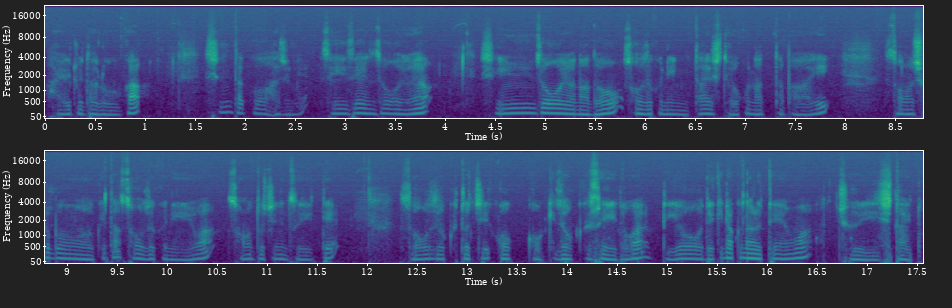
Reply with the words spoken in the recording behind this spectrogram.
入るだろうが、信託をはじめ生前贈与や新贈与などを相続人に対して行った場合、その処分を受けた相続人はその土地について相続土地国庫帰属制度が利用できなくなる点は注意したいと。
